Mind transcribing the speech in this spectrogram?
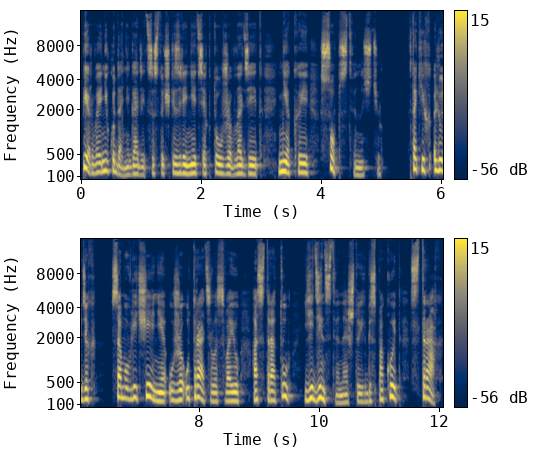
Первое никуда не годится с точки зрения тех, кто уже владеет некой собственностью. В таких людях само влечение уже утратило свою остроту, единственное, что их беспокоит — страх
